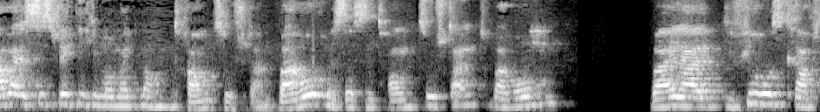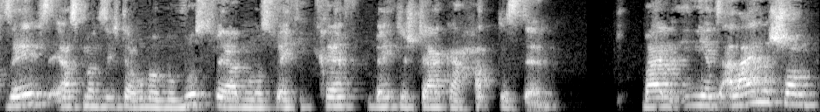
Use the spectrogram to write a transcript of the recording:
aber es ist wirklich im Moment noch ein Traumzustand. Warum ist das ein Traumzustand? Warum? Weil halt die Führungskraft selbst erstmal sich darüber bewusst werden muss, welche Kräfte, welche Stärke hat es denn. Weil jetzt alleine schon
